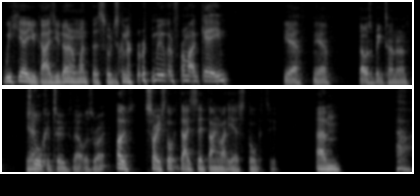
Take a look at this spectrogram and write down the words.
we hear you guys. You don't want this, so we're just going to remove it from our game." Yeah, yeah, that was a big turnaround. Yeah. Stalker two, that was right. Oh, sorry, Stalk- I said Dying Light. Yeah, Stalker two. Um, oh,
